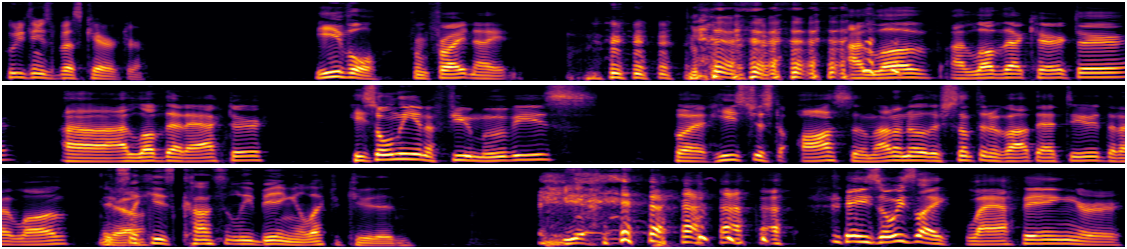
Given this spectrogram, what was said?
who do you think is the best character? Evil from Fright Night. I love I love that character. Uh, I love that actor. He's only in a few movies, but he's just awesome. I don't know. There's something about that dude that I love. it's Yeah. like he's constantly being electrocuted. Yeah, he's always like laughing or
